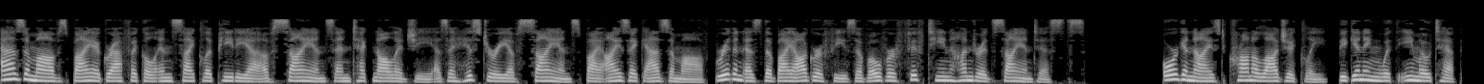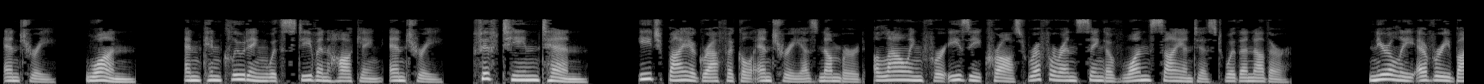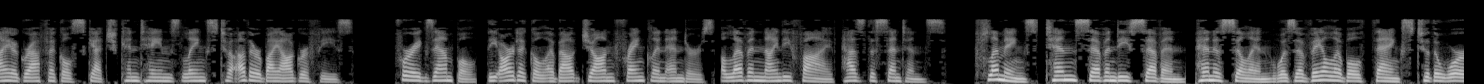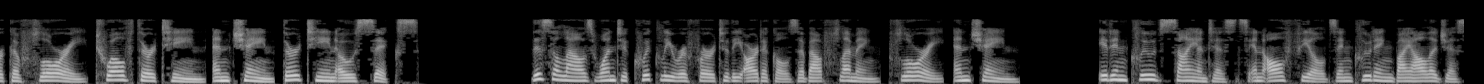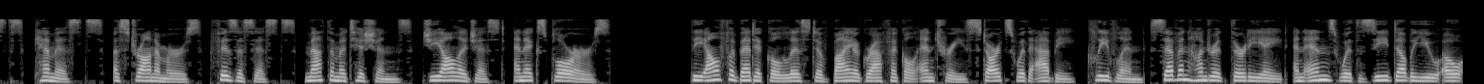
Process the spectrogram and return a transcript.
Asimov's Biographical Encyclopedia of Science and Technology is a history of science by Isaac Asimov, written as the biographies of over 1500 scientists. Organized chronologically, beginning with Imhotep entry 1 and concluding with Stephen Hawking entry 1510. Each biographical entry is numbered, allowing for easy cross-referencing of one scientist with another. Nearly every biographical sketch contains links to other biographies. For example, the article about John Franklin Enders (1195) has the sentence, "Fleming's 1077 penicillin was available thanks to the work of Florey (1213) and Chain (1306). This allows one to quickly refer to the articles about Fleming, Florey, and Chain. It includes scientists in all fields including biologists, chemists, astronomers, physicists, mathematicians, geologists, and explorers. The alphabetical list of biographical entries starts with Abbe, Cleveland 738 and ends with Zworykin,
